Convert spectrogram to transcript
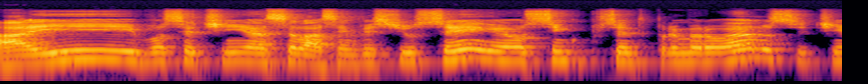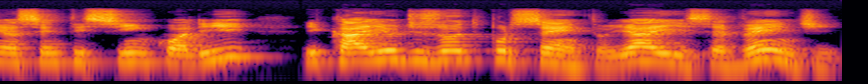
Aí você tinha, sei lá, você investiu 100, ganhou 5% no primeiro ano, você tinha 105 ali e caiu 18%. E aí, você vende?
